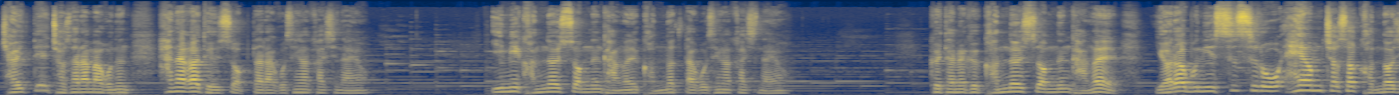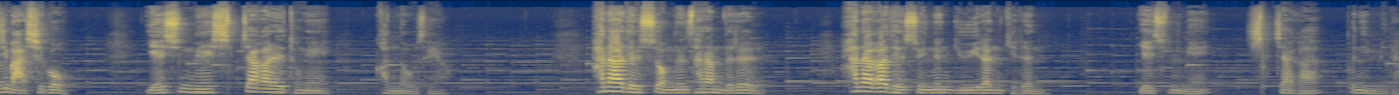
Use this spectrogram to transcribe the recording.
절대 저 사람하고는 하나가 될 수 없다라고 생각하시나요? 이미 건널 수 없는 강을 건넜다고 생각하시나요? 그렇다면 그 건널 수 없는 강을 여러분이 스스로 헤엄쳐서 건너지 마시고 예수님의 십자가를 통해 건너오세요. 하나 될 수 없는 사람들을 하나가 될 수 있는 유일한 길은 예수님의 십자가 뿐입니다.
